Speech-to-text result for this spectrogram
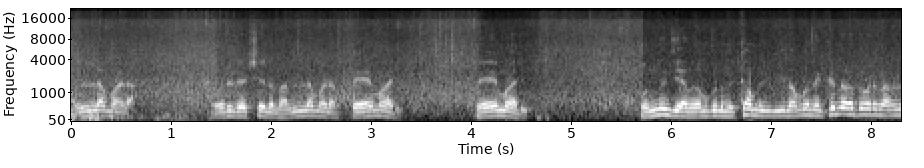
നല്ല മഴ. ഒരു രക്ഷയില്ല നല്ല മഴ. പേമാരി പേമാരി. ഒന്നും ചെയ്യാൻ നമുക്കൊന്ന് നിൽക്കാൻ നമ്മൾ നിൽക്കുന്നിടത്ത് പോലും നല്ല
